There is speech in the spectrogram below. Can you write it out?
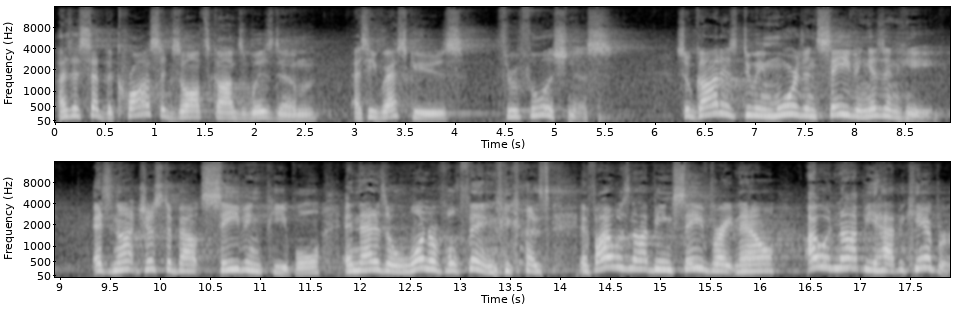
as I said, the cross exalts God's wisdom as he rescues through foolishness. So, God is doing more than saving, isn't he? It's not just about saving people, and that is a wonderful thing because if I was not being saved right now, I would not be a happy camper.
